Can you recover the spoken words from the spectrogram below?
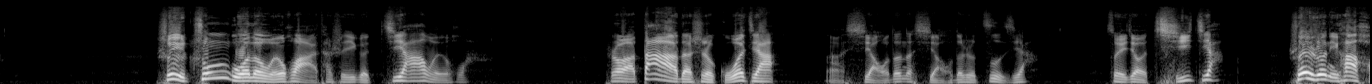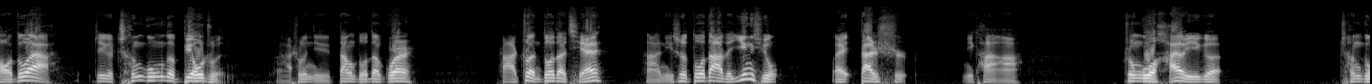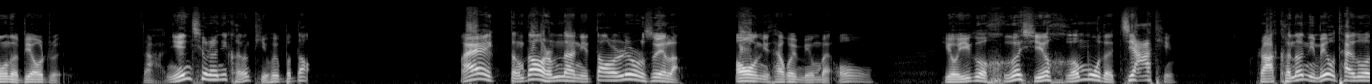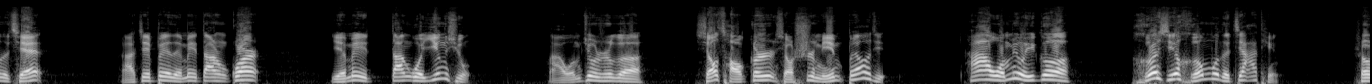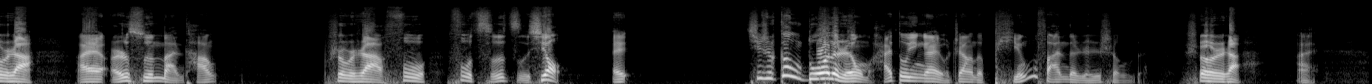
所以中国的文化，它是一个家文化，是吧？大的是国家，啊，小的呢，小的是自家，所以叫齐家。所以说，你看好多呀，这个成功的标准，啊，说你当多大官，啊，赚多大钱，啊，你是多大的英雄，哎，但是，你看啊，中国还有一个成功的标准，啊，年轻人你可能体会不到，哎，等到什么呢？你到了六十岁了，哦，你才会明白，哦，有一个和谐和睦的家庭，是吧？可能你没有太多的钱。啊，这辈子也没当上官，也没当过英雄，啊，我们就是个小草根、小市民，不要紧，啊，我们有一个和谐和睦的家庭，是不是啊？哎，儿孙满堂，是不是啊？父父慈子孝，其实更多的人，我们还都应该有这样的平凡的人生的，是不是啊？哎，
